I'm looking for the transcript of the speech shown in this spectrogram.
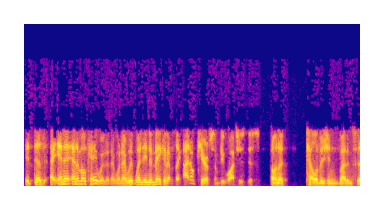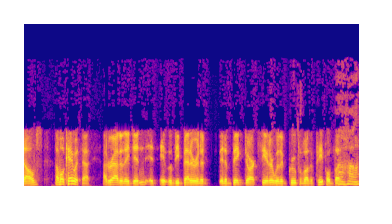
it does, and, and I'm okay with it. When I went in to make it, I was like, I don't care if somebody watches this on a television by themselves. I'm okay with that. I'd rather they didn't. It, it would be better in a in a big dark theater with a group of other people. But uh-huh.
